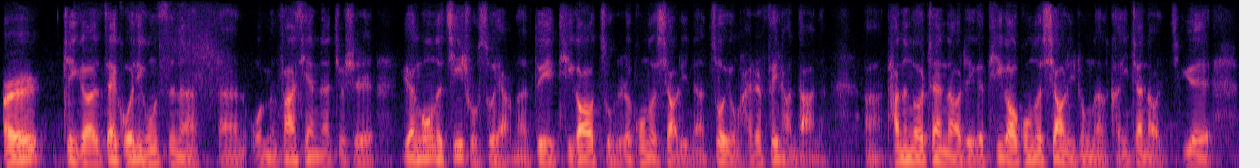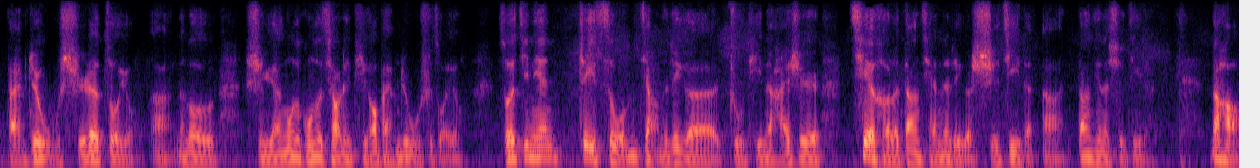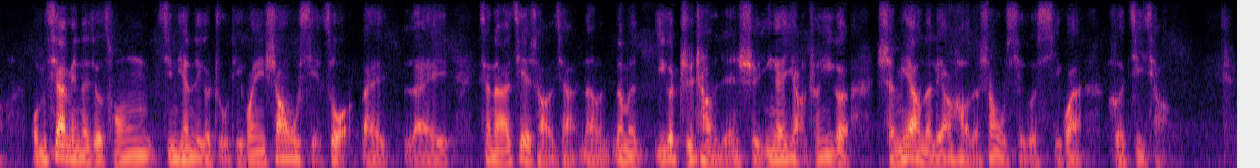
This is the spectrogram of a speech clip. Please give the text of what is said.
而这个在国际公司呢，呃，我们发现呢，就是员工的基础素养呢，对提高组织的工作效率呢作用还是非常大的啊，它能够占到这个提高工作效率中呢，可以占到约百分之五十的作用啊，能够使员工的工作效率提高百分之五十左右。所以今天这一次我们讲的这个主题呢，还是切合了当前的这个实际的啊，当前的实际的。那好，我们下面呢就从今天这个主题关于商务写作来来向大家介绍一下。那，那么一个职场的人士应该养成一个什么样的良好的商务写作习惯和技巧？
